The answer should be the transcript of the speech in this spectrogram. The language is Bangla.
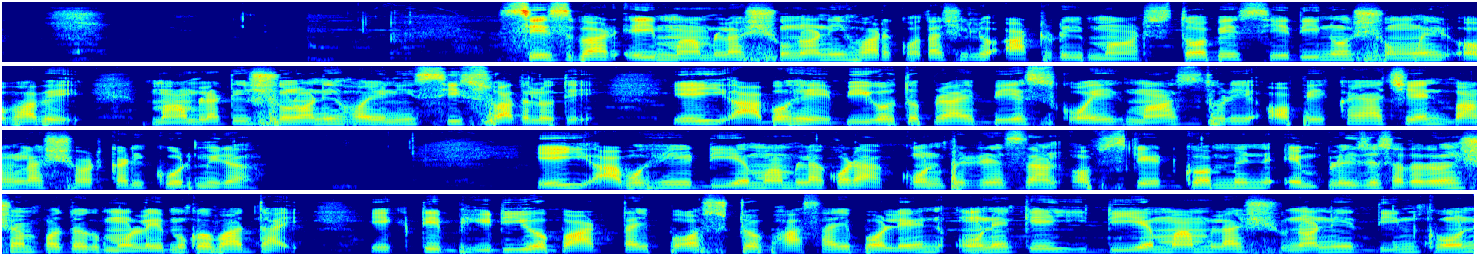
শেষবার এই মামলার শুনানি হওয়ার কথা ছিল আঠেরোই মার্চ। তবে সেদিনও সময়ের অভাবে মামলাটির শুনানি হয়নি শীর্ষ আদালতে। এই আবহে বিগত প্রায় বেশ কয়েক মাস ধরে অপেক্ষায় আছেন বাংলার সরকারি কর্মীরা। এই আবহে ডিএ মামলা করা কনফেডারেশন অফ স্টেট গভর্নমেন্ট এমপ্লয়িজের সাধারণ সম্পাদক মলয় মুখোপাধ্যায় একটি ভিডিও বার্তায় স্পষ্ট ভাষায় বলেন, অনেকেই ডিএ মামলার শুনানির দিনক্ষণ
